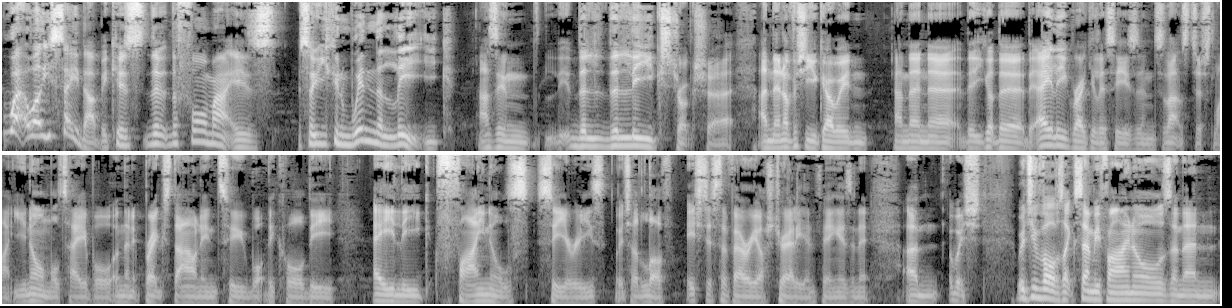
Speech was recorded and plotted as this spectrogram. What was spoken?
Well, well, you say that because the the format is so you can win the league, as in the the league structure, and then obviously you go in And then uh, the, you got the, the A League regular season, so that's just like your normal table, and then it breaks down into what they call the A League Finals series, which I love. It's just a very Australian thing, isn't it? Um, which which involves like semi-finals and then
